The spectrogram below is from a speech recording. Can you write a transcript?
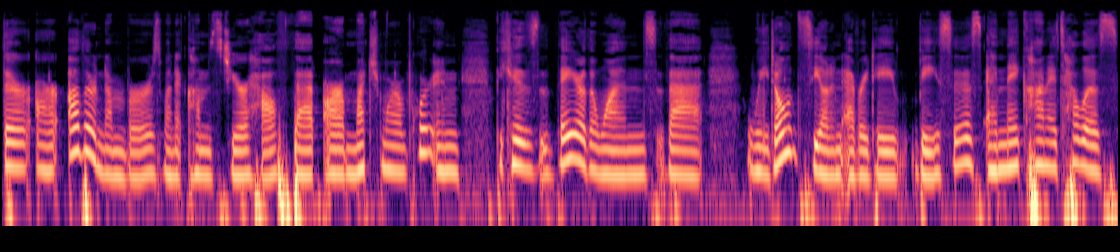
there are other numbers when it comes to your health that are much more important because they are the ones that we don't see on an everyday basis and they kind of tell us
